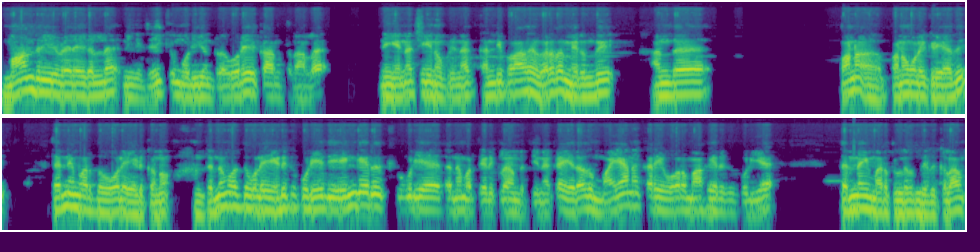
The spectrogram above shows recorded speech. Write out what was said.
மாந்திரிய வேலைகள்ல நீங்க ஜெயிக்க முடியுன்ற ஒரே காரணத்தினால நீங்க என்ன செய்யணும் அப்படின்னா கண்டிப்பாக விரதம் இருந்து அந்த பண பண ஓலை கிடையாது தென்னை மரத்து ஓலை எடுக்கணும். அந்த தென்னை மரத்து ஓலையை எடுக்கக்கூடியது எங்க இருக்கக்கூடிய தென்னை மரத்தை எடுக்கலாம் பார்த்தீங்கன்னாக்கா ஏதாவது மயானக்கரை ஓரமாக இருக்கக்கூடிய தென்னை மரத்திலிருந்து எடுக்கலாம்.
